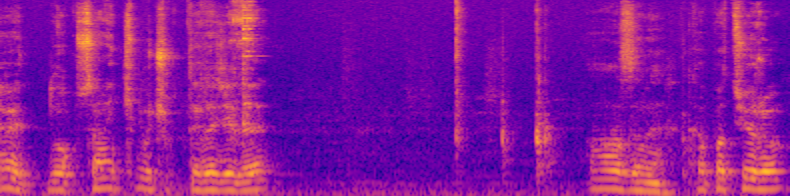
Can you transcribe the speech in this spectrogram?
Evet 92,5 derecede ağzını kapatıyorum.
